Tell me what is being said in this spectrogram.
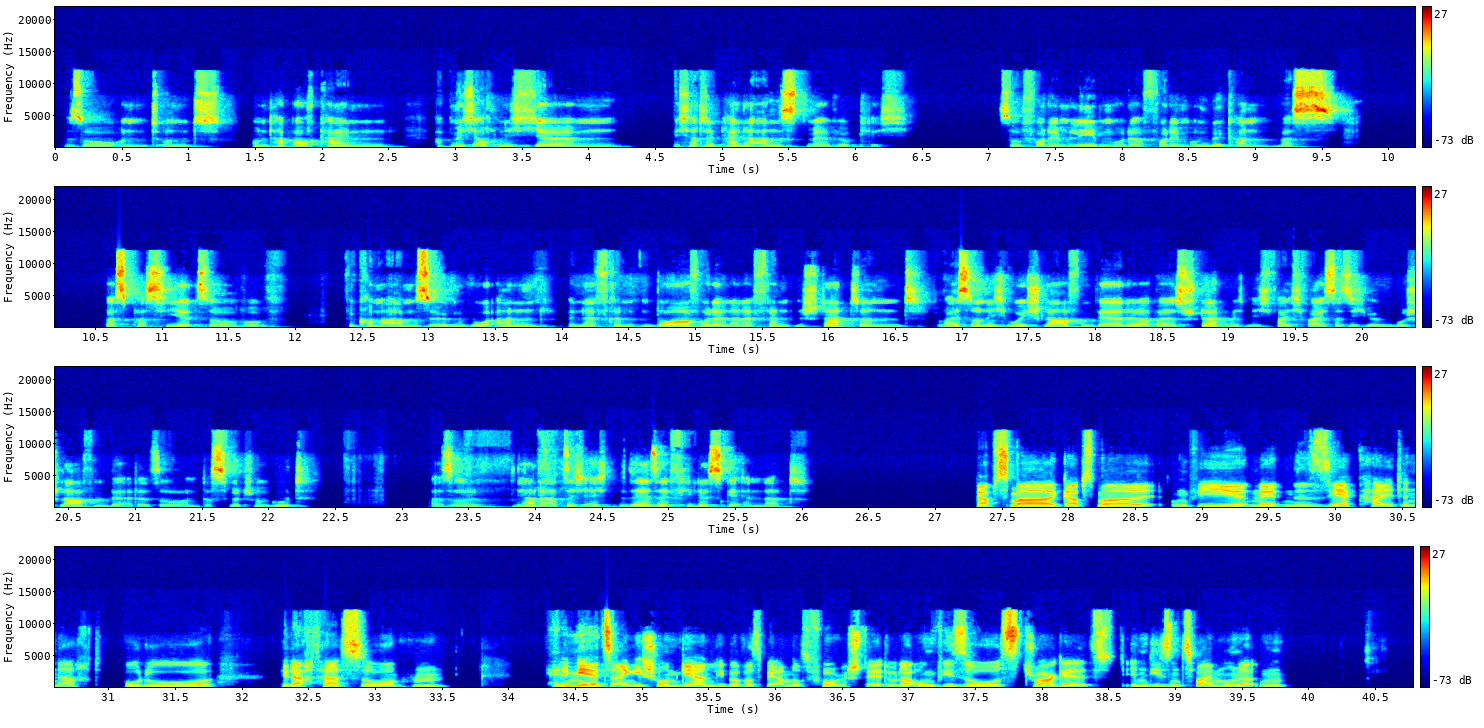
So und, und, und habe auch keinen, habe mich auch nicht, ähm, ich hatte keine Angst mehr wirklich. So vor dem Leben oder vor dem Unbekannten, was, was passiert. So, wo wir kommen abends irgendwo an, in einem fremden Dorf oder in einer fremden Stadt und weiß noch nicht, wo ich schlafen werde, aber es stört mich nicht, weil ich weiß, dass ich irgendwo schlafen werde. So, und das wird schon gut. Also, ja, da hat sich echt sehr, sehr vieles geändert. Gab's mal, gab's mal irgendwie eine, eine sehr kalte Nacht, wo du gedacht hast, so, hm, hätte mir jetzt eigentlich schon gern lieber was Wärmeres vorgestellt oder irgendwie so struggles in diesen zwei Monaten?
